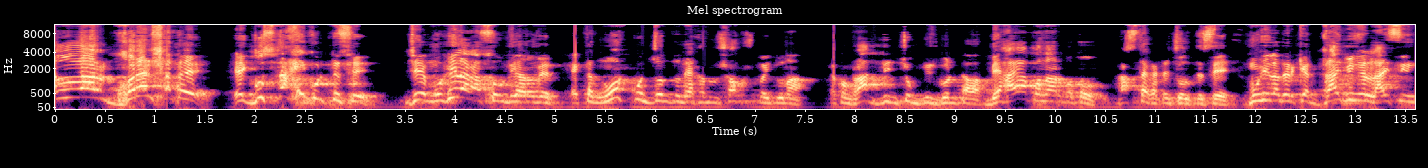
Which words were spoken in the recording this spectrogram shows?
আল্লাহর ঘরের সাথে এই গুস্তাখি করতেছে, যে মহিলারা সৌদি আরবের, একটা নোট পর্যন্ত দেখানোর সাহস পাইতো না। এখন রাত দিন চব্বিশ ঘণ্টা বেহায়াপনার মতো রাস্তাঘাটে চলতেছে। মহিলাদেরকে ড্রাইভিং এর লাইসেন্স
